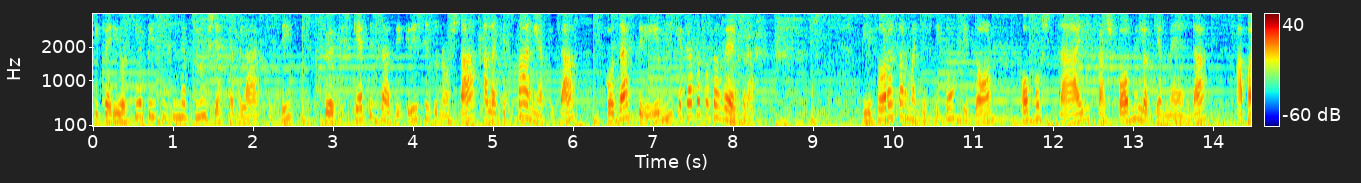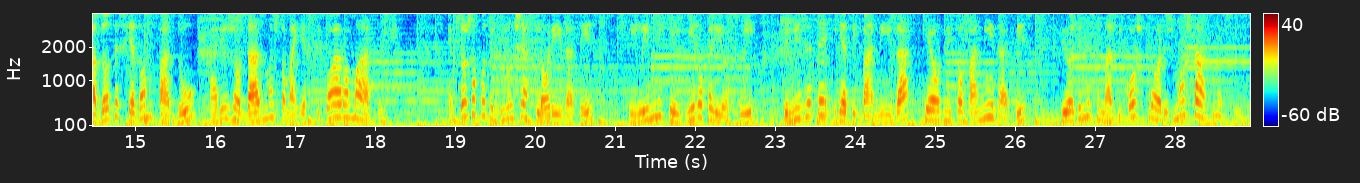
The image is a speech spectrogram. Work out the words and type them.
Η περιοχή επίσης είναι πλούσια σε βλάστηση και ο επισκέπτης θα αντικρίσει γνωστά αλλά και σπάνια φυτά κοντά στη λίμνη και κάτω από τα δέντρα. Πληθώρα φαρμακευτικών φυτών όπως τσάι, φασκόμηλο και μέντα απαντώνται σχεδόν παντού χαρίζοντάς μας το μαγευτικό αρωμά τους. Εκτός από την πλούσια χλωρίδα της, η λίμνη και η γύρω περιοχή θυμίζεται για την πανίδα και ορνηθοπανίδα της, διότι είναι σημαντικός προορισμός στάθμευσης.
